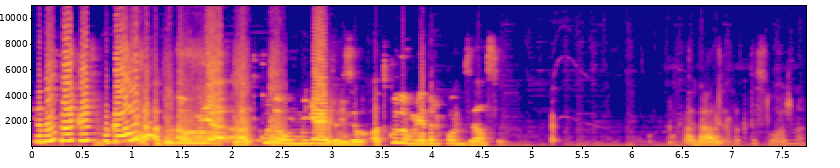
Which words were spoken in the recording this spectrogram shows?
Я настолько испугалась. Откуда у меня, откуда у меня это взял, откуда у меня дракон взялся? Подарок. Как-то сложно.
